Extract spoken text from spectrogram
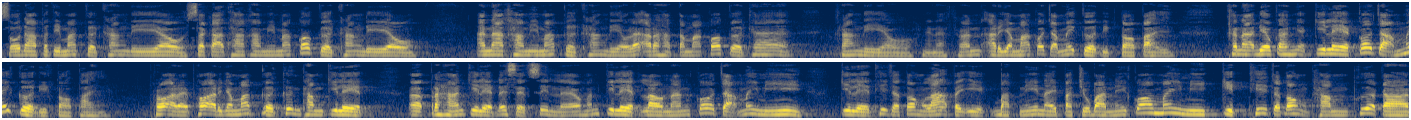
โสดาปฏิมาเกิดครั้งเดียว สกทาคามิมาก็เกิดครั้งเดียว อนาคามิมาเกิดครั้งเดียว และอรหัตตมรรคก็เกิดแค่ครั้งเดียวเนี่ยนะเพราะฉะนั้นอริยมรรคก็จะไม่เกิดอีกต่อไป ขณะเดียวกันเนี่ยกิเลสก็จะไม่เกิดอีกต่อไป ราะอะไร เพราะอริยมรรคเกิดขึ้นทำกิเลสประหารกิเลสได้เสร็จสิ้นแล้ว มันกิเลสเหล่านั้นก็จะไม่มีกิเลสที่จะต้องละไปอีก บัดนี้ในปัจจุบันนี้ก็ไม่มีกิจที่จะต้องทำเพื่อการ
